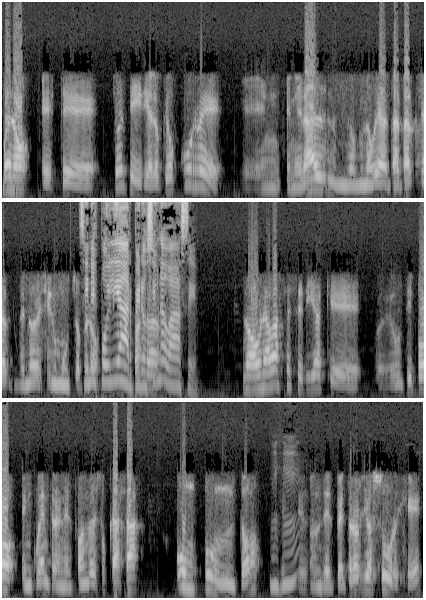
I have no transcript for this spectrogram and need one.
Bueno, este, yo te diría, lo que ocurre en general, no, voy a tratar de no decir mucho. Sin spoilear, pero sí una base. No, una base sería que eh, un tipo encuentra en el fondo de su casa un punto este, donde el petróleo surge,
